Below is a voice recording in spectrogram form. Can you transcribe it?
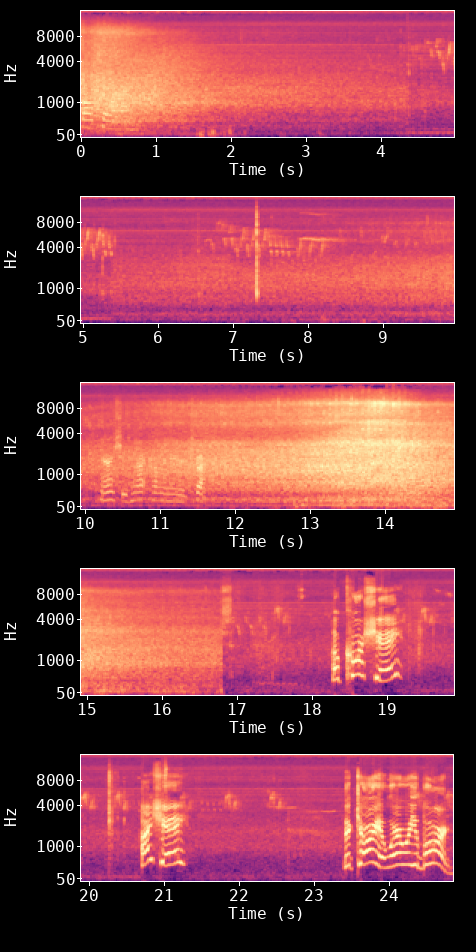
False alarm. No, she's not coming in the truck. Of course, Shay. Hi, Shay. Victoria, where were you born?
